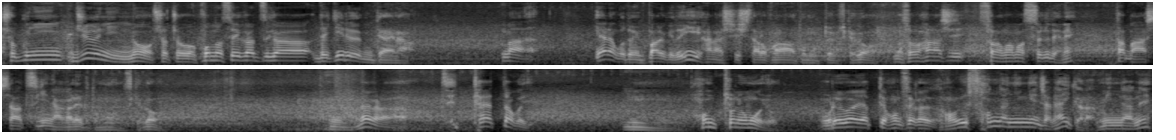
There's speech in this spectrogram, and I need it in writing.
職人10人の社長はこんな生活ができるみたいな。まあ嫌なこといっぱいあるけどいい話したのかなと思ってるんですけど、まあ、その話そのままするでね。多分明日次流れると思うんですけど、うん、だから絶対やった方がいい。うん本当に思うよ。俺はやって本当に俺そんな人間じゃないからみんなね、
